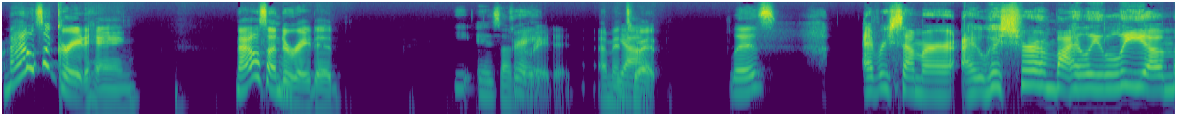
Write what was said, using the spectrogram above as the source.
Niall's a great hang. Niall's underrated. He is Great. underrated. I'm into Yeah. it. Liz? every summer I wish for a Miley Liam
